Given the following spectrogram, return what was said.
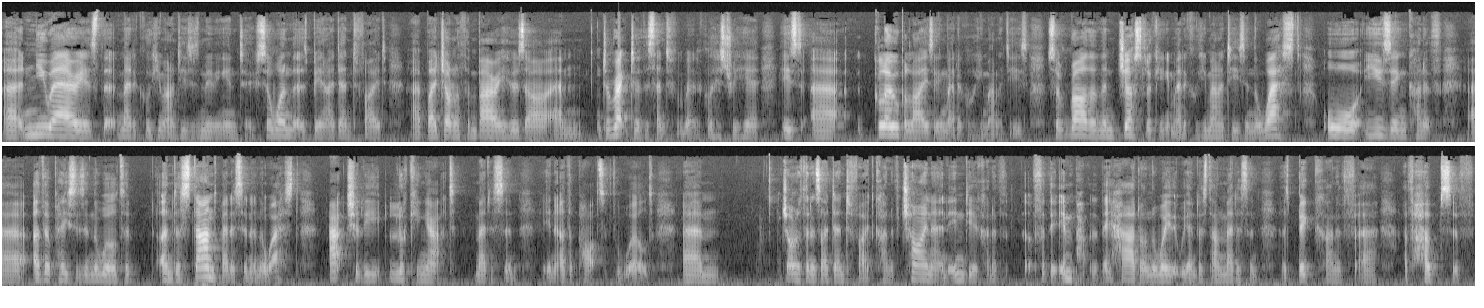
uh, new areas that medical humanities is moving into. So one that has been identified uh, by Jonathan Barry, who's our um, director of the Centre for Medical History here, is uh, globalising medical humanities. So rather than just looking at medical humanities in the West or using kind of uh, other places in the world to understand medicine in the West, actually looking at medicine in other parts of the world. Um, Jonathan has identified kind of China and India kind of uh, for the impact that they had on the way that we understand medicine as big kind of uh, of hubs of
